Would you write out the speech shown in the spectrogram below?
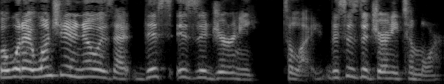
But what I want you to know is that this is the journey to life. This is the journey to more.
